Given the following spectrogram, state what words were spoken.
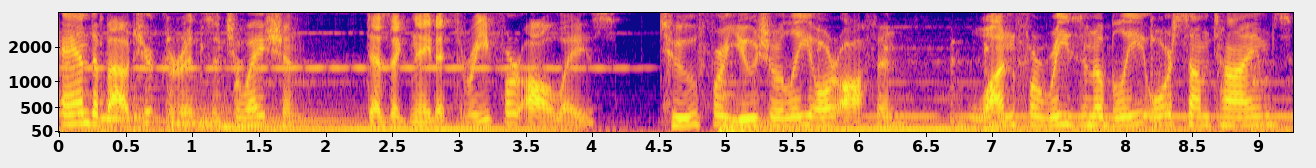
and about your current situation. Designate a 3 for always, 2 for usually or often, 1 for reasonably or sometimes,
